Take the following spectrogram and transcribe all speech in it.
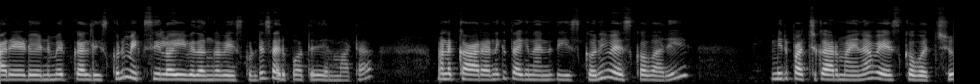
ఆరేడు ఎండుమిరపకాయలు తీసుకొని మిక్సీలో ఈ విధంగా వేసుకుంటే సరిపోతుంది అనమాట మన కారానికి తగినన్ని తీసుకొని వేసుకోవాలి. మీరు పచ్చికారం అయినా వేసుకోవచ్చు.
